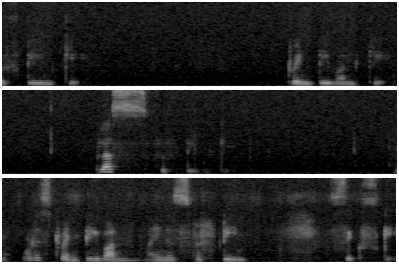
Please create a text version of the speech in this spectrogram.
15k 21k plus 15k now what is 21 minus 15 6k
